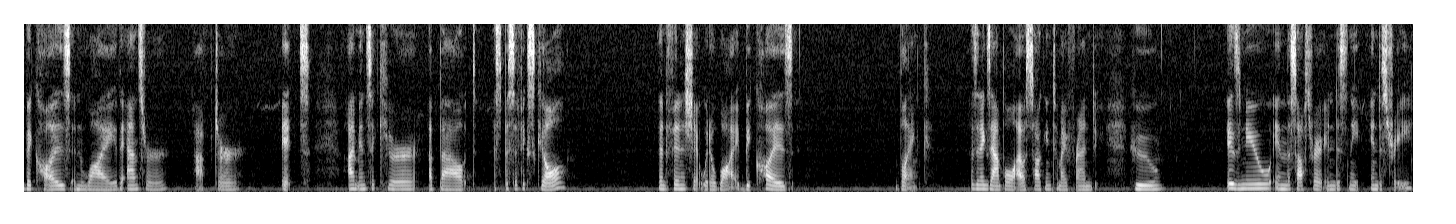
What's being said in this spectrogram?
because and why, the answer after it. I'm insecure about a specific skill, then finish it with a why because blank. As an example, I was talking to my friend who is new in the software industry,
